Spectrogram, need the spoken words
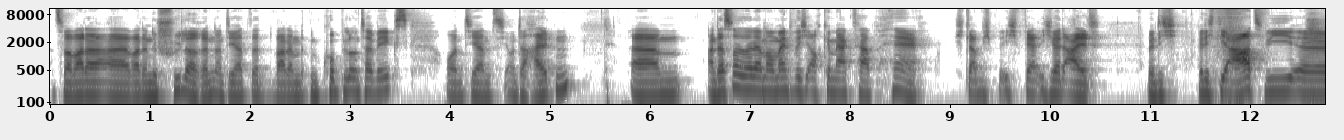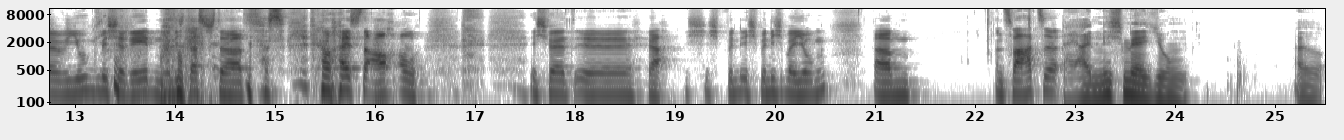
Und zwar war da, äh, war da eine Schülerin und die hatte, war da mit einem Kumpel unterwegs und die haben sich unterhalten. Ähm, und das war so der Moment, wo ich auch gemerkt habe, hä, ich glaube, ich, ich werde ich werd alt. Wenn ich, wenn ich die Art, wie, äh, wie Jugendliche reden, wenn dich das stört, das, weißt du auch, oh, ich werde, äh, ja, ich, ich, bin, ich bin nicht mehr jung. Ähm, und zwar hatte, Naja, nicht mehr jung. Also,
